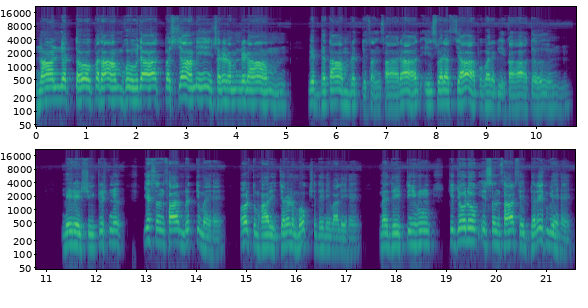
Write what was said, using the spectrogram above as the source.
नान्यतोपदाम भोजात पश्यामी शरण नृणाम। विभ्यताम मृत्यु संसाराद ईश्वर मेरे श्री कृष्ण यह संसार मृत्युमय है और तुम्हारे चरण मोक्ष देने वाले हैं। मैं देखती हूँ कि जो लोग इस संसार से डरे हुए हैं,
